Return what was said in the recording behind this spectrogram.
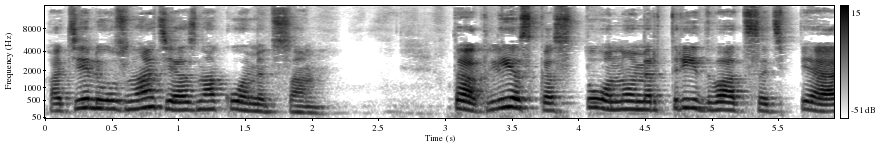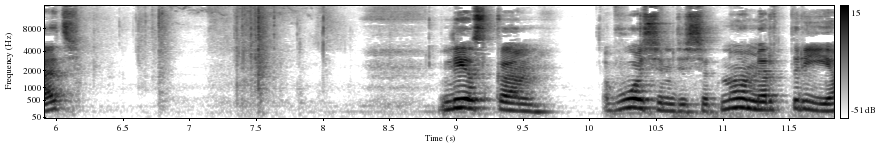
хотели узнать и ознакомиться. Так, леска 100, номер 3, 25. Леска 80, номер 3.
